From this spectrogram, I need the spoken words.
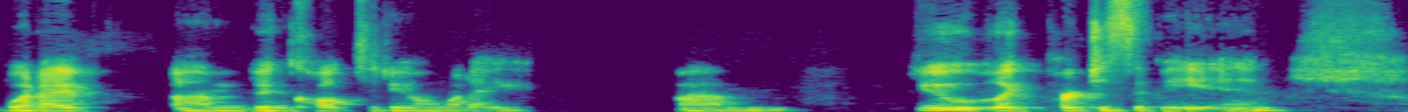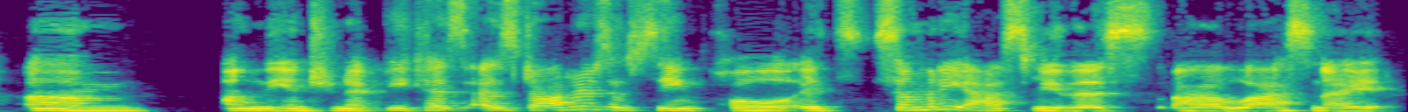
what I've um, been called to do and what I um, do like participate in. Um, on the internet because as daughters of st paul it's somebody asked me this uh, last night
